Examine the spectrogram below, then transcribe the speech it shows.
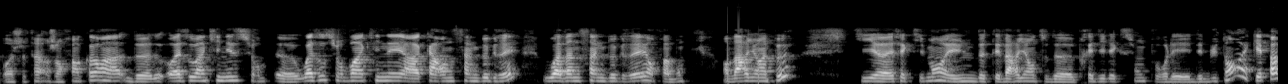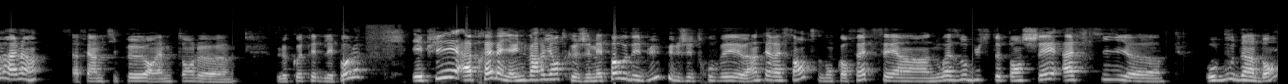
bon, j'en fais encore un, de, oiseau incliné sur oiseau sur banc incliné à 45 degrés ou à 25 degrés. Enfin bon en variant un peu, qui euh, effectivement est une de tes variantes de prédilection pour les débutants et qui est pas mal. Hein. Ça fait un petit peu en même temps le, le côté de l'épaule. Et puis après, ben, il y a une variante que j'aimais pas au début, puis que j'ai trouvé euh, intéressante. Donc en fait, c'est un oiseau buste penché assis euh, au bout d'un banc.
